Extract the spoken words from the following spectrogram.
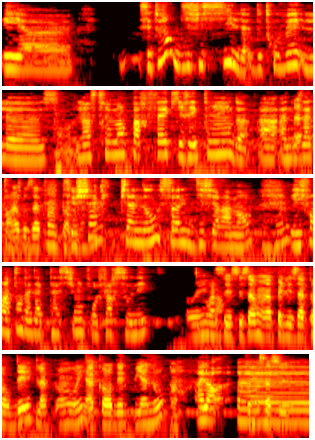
et euh, c'est toujours difficile de trouver l'instrument parfait qui réponde à, à nos À- attentes. À vos attentes. Parce que Mhm. chaque piano sonne différemment Mhm. et il faut un temps d'adaptation pour le faire sonner. Oui, Voilà. c'est ça qu'on appelle les accordés. La, hein, oui, accorder le piano. Alors, Comment ça se- euh,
